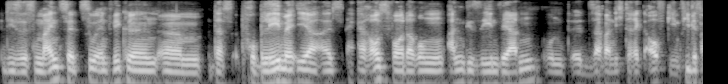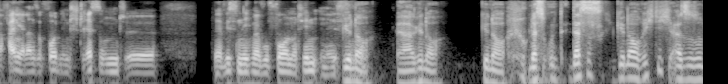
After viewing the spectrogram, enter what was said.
dieses Mindset zu entwickeln, ähm, dass Probleme eher als Herausforderungen angesehen werden und äh, aber nicht direkt aufgeben. Viele verfallen ja dann sofort in Stress und äh, ja, wissen nicht mehr, wo vorne und hinten ist. Genau, ja, genau. Genau. Und das, und das ist genau richtig, also so,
